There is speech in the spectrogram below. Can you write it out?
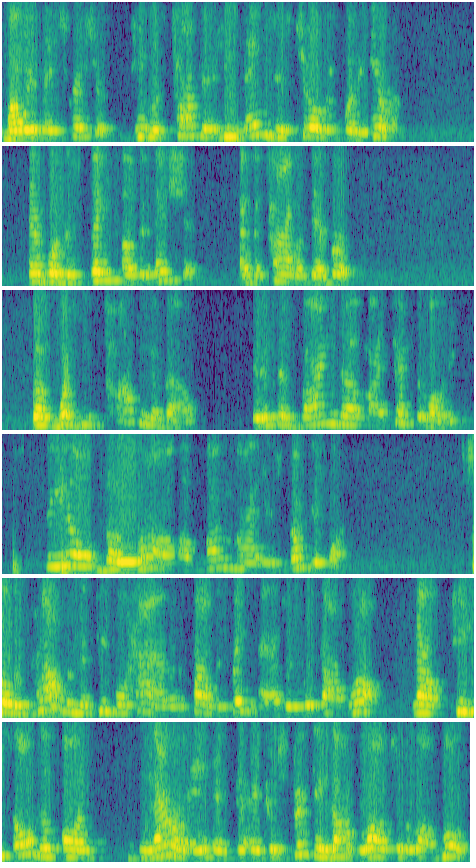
While we made scripture, he was talking, he named his children for the era and for the state of the nation at the time of their birth. But what he's talking about is it says, bind up my testimony, seal the law among my instructed ones. So the problem that people have and the problem that Satan has is with God's law. Now, he sold us on narrowing and, and constricting God's law to the law of Moses.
